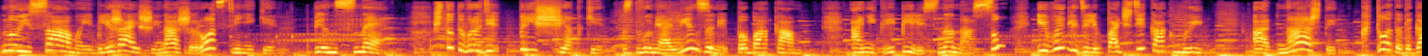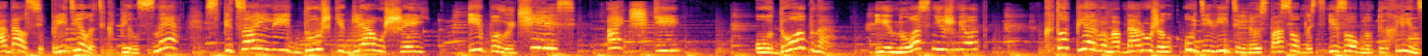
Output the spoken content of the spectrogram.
Ну и самые ближайшие наши родственники – пенсне. Что-то вроде прищепки с двумя линзами по бокам. Они крепились на носу и выглядели почти как мы. Однажды кто-то догадался приделать к пенсне специальные дужки для ушей. И получились очки. Удобно и нос не жмет Кто первым обнаружил удивительную способность изогнутых линз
